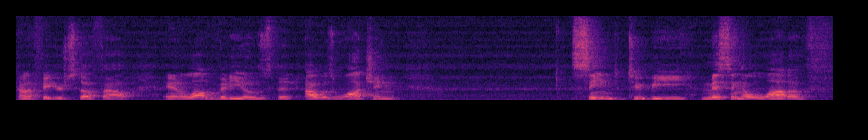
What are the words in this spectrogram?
kind of figure stuff out. And a lot of videos that I was watching seemed to be missing a lot of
